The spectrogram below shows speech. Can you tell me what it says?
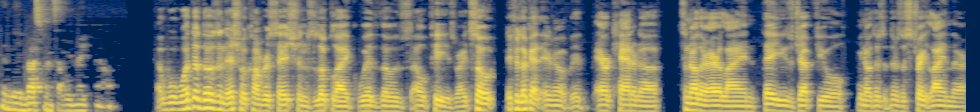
in the investments that we make now. Uh, what did those initial conversations look like with those LPs, right? So if you look at you know Air Canada, it's another airline. They use jet fuel. You know, there's there's a straight line there,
